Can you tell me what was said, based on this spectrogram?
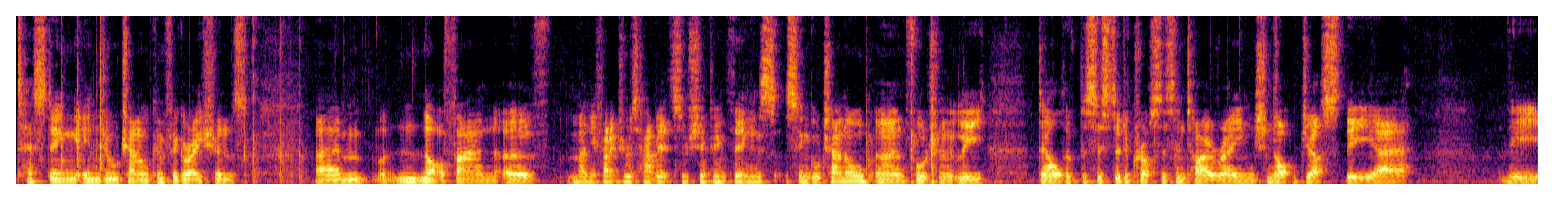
testing in dual channel configurations. Um, not a fan of manufacturers' habits of shipping things single channel. Uh, unfortunately, Dell have persisted across this entire range, not just the uh, the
